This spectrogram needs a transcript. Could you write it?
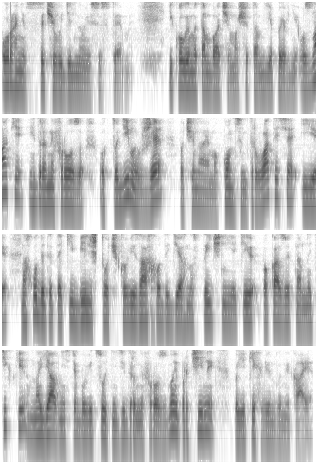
органів сечовидільної системи. І коли ми там бачимо, що там є певні ознаки гідронефрозу, от тоді ми вже починаємо концентруватися і знаходити такі більш точкові заходи діагностичні, які показують нам не тільки наявність або відсутність гідронефрозу, але й причини, по яких він виникає.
